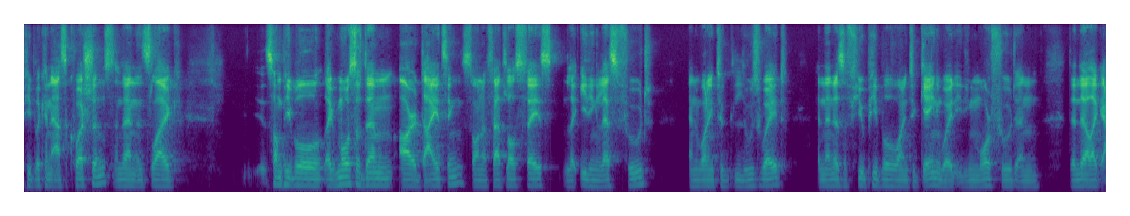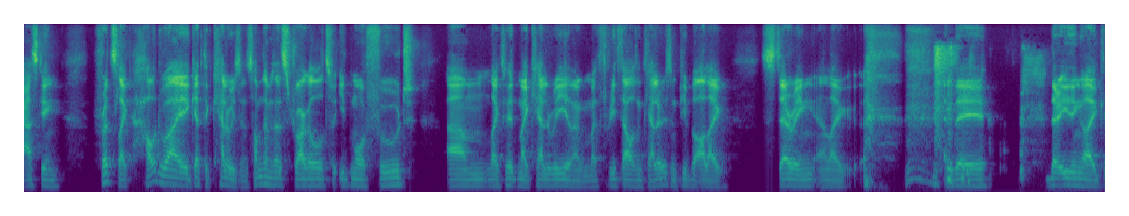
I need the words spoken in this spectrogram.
people can ask questions. And then it's like some people like most of them are dieting. So on a fat loss phase like eating less food and wanting to lose weight. And then there's a few people wanting to gain weight eating more food. And then they're like asking fritz like how do i get the calories in? Sometimes i struggle to eat more food um like to hit my calorie like my 3000 calories. And people are like staring and like and they they're eating like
